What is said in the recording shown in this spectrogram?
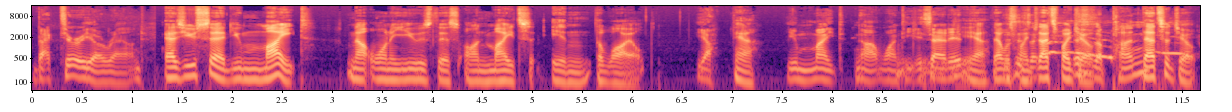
bacteria around. As you said, you might not want to use this on mites in the wild. Yeah, Yeah. you might not want to. Is that it? Yeah, that was This my a- that's my this joke. is a pun? That's a joke.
